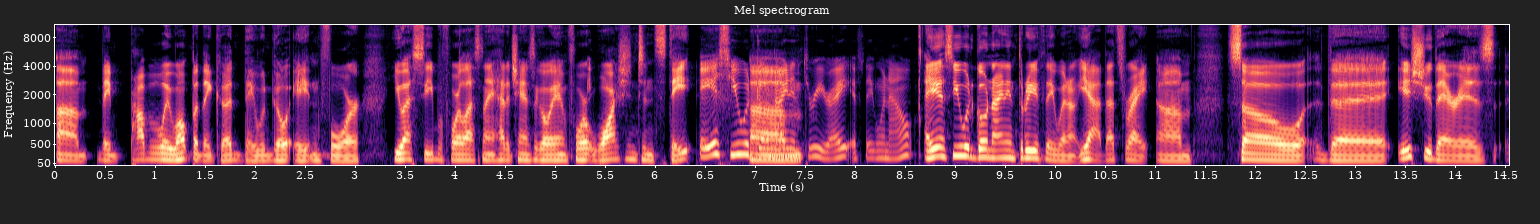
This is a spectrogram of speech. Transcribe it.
um, they probably won't, but they could. They would go eight and four. USC before last night had a chance to go eight and four. Washington State ASU would go nine Um, and three, right? If they went out. ASU would go nine and three if they went out. Yeah, that's right. Um, so the issue there is uh,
